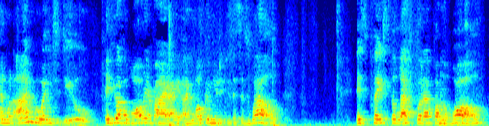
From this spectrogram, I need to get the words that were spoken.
And what I'm going to do, if you have a wall nearby, I, I welcome you to do this as well, is place the left foot up on the wall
